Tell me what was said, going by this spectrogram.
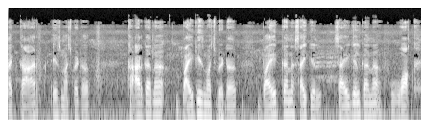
like car is much better car kana bike is much better bike kana cycle cycle kana walk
